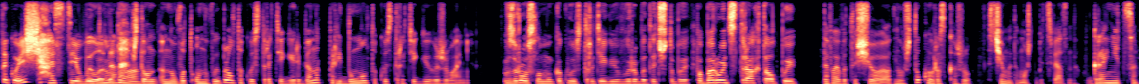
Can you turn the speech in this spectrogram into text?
такое счастье было, ну, да? да? Что он, ну вот он выбрал такую стратегию. Ребенок придумал такую стратегию выживания. Взрослому какую стратегию выработать, чтобы побороть страх толпы? Давай вот еще одну штуку расскажу, с чем это может быть связано. Границы.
